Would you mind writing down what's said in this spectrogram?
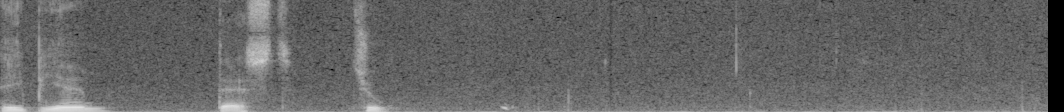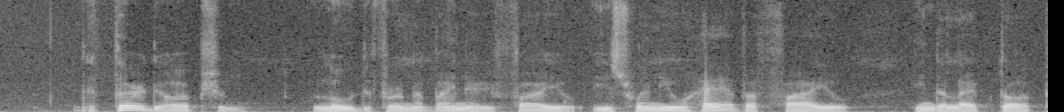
APM test 2. The third option, load from a binary file, is when you have a file in the laptop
